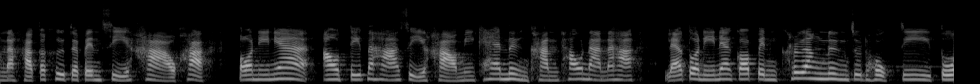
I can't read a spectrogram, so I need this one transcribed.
ำนะคะ ก็คือจะเป็นสีขาวค่ะ ตอนนี้เนี่ยเอาติสนะคะสีขาวมีแค่ 1 คันเท่านั้นนะคะ แล้วตัวนี้เนี่ยก็เป็นเครื่อง 1.6G ตัว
